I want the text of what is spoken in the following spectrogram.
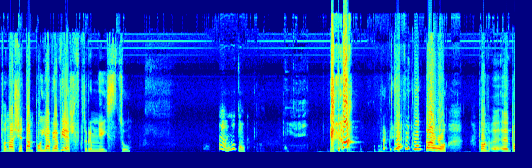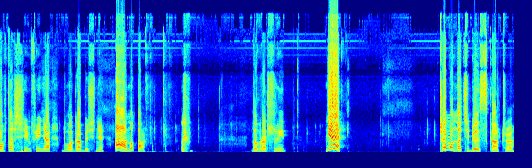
to ona się tam pojawia, wiesz, w którym miejscu. A, no tak. To wyglądało! Po, y, y, powtarz świnia, błagabyś nie. A, no tak. Dobra, czyli... Nie! Czemu on na ciebie skacze?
